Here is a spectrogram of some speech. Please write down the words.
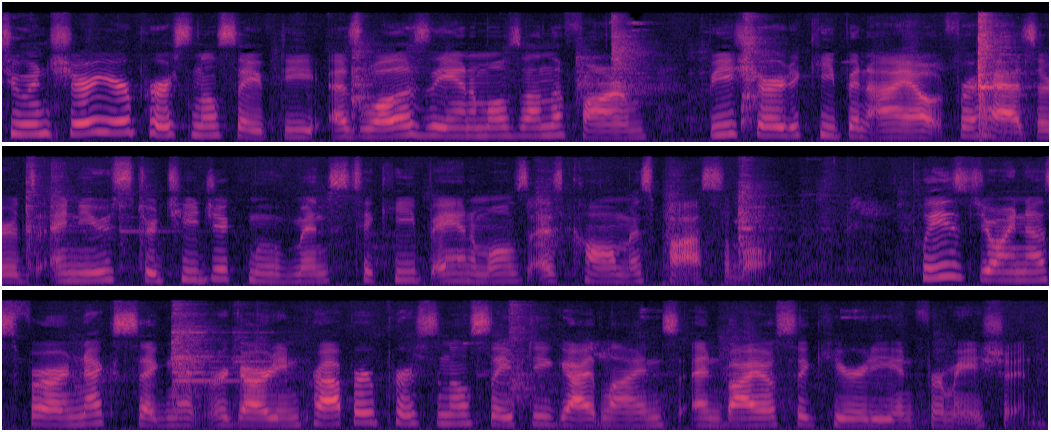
To ensure your personal safety as well as the animals on the farm, be sure to keep an eye out for hazards and use strategic movements to keep animals as calm as possible. Please join us for our next segment regarding proper personal safety guidelines and biosecurity information.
